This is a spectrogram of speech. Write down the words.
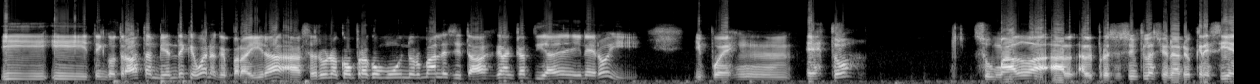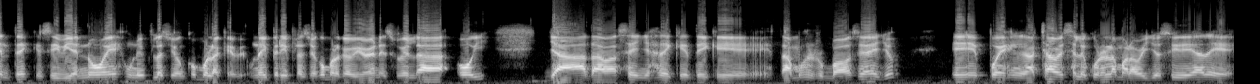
Y, te encontrabas también de que, bueno, que para ir a, hacer una compra común normal necesitabas gran cantidad de dinero y, y pues mm, esto sumado al proceso inflacionario creciente, que si bien no es una inflación como la que una hiperinflación como la que vive Venezuela hoy, ya daba señas de que, de que estamos enrumbados hacia ello, eh, pues a Chávez se le ocurre la maravillosa idea de,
